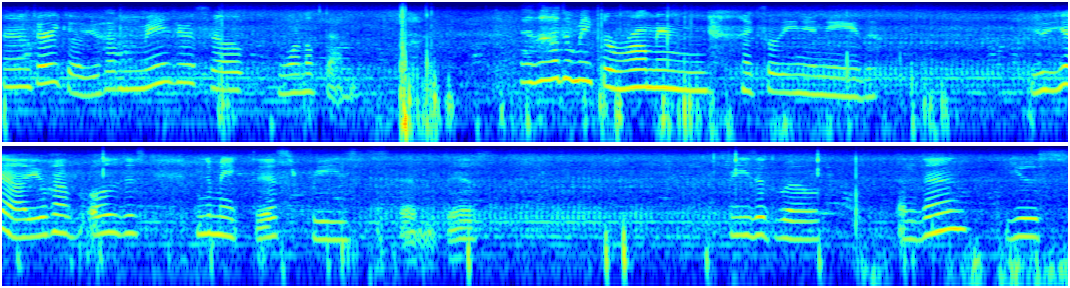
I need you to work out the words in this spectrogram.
And there you go, you have made yourself one of them. And how to make the ramen actually you need. You, yeah you have all this you need to make this freeze and this. Freeze as well. And then use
